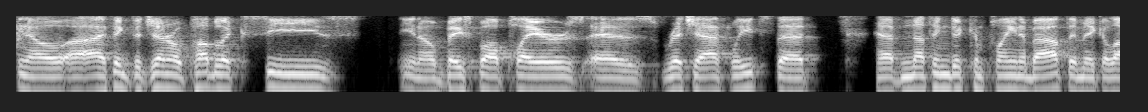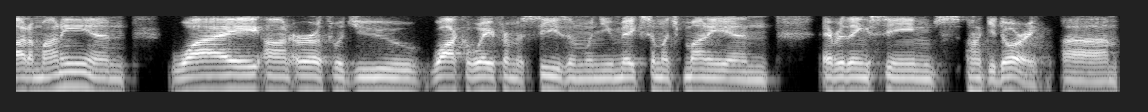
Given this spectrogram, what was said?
You know, uh, I think the general public sees, you know, baseball players as rich athletes that have nothing to complain about. They make a lot of money. And why on earth would you walk away from a season when you make so much money and everything seems hunky dory? Um,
